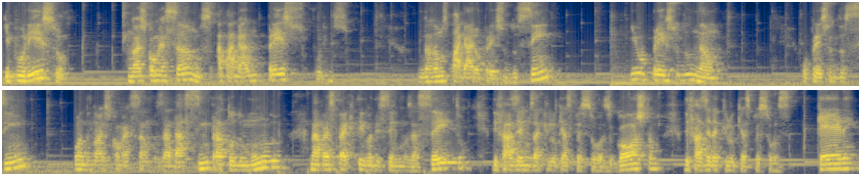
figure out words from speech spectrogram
E por isso, nós começamos a pagar um preço por isso. Nós vamos pagar o preço do sim e o preço do não. O preço do sim, quando nós começamos a dar sim para todo mundo, na perspectiva de sermos aceitos, de fazermos aquilo que as pessoas gostam, de fazer aquilo que as pessoas querem,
